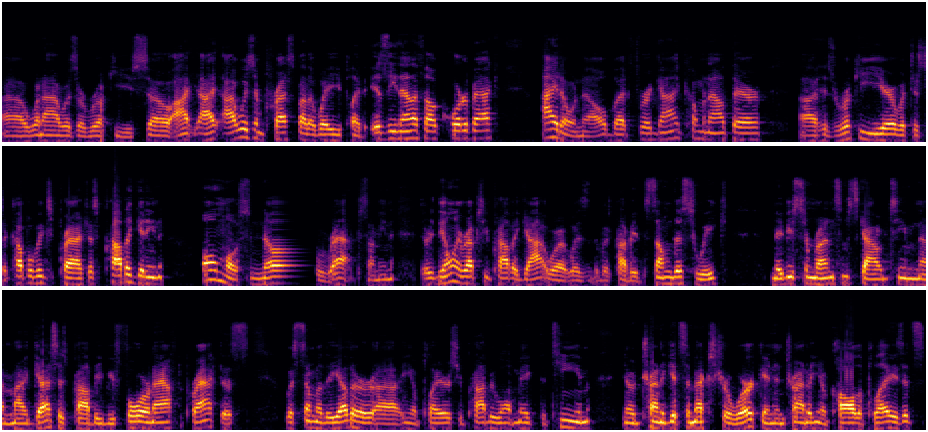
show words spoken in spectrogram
uh, when I was a rookie. So I, I, I was impressed by the way he played. Is he an NFL quarterback? I don't know, but for a guy coming out there uh, his rookie year with just a couple weeks practice, probably getting almost no reps. I mean, the only reps he probably got were it was was probably some this week maybe some run some scout team. And my guess is probably before and after practice with some of the other uh, you know players who probably won't make the team. You know, trying to get some extra work in and trying to you know call the plays. It's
